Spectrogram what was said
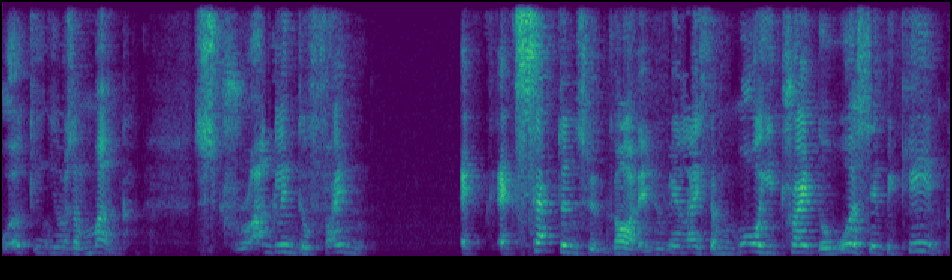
working, he was a monk, struggling to find acceptance with God. And he realized the more he tried, the worse it became.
